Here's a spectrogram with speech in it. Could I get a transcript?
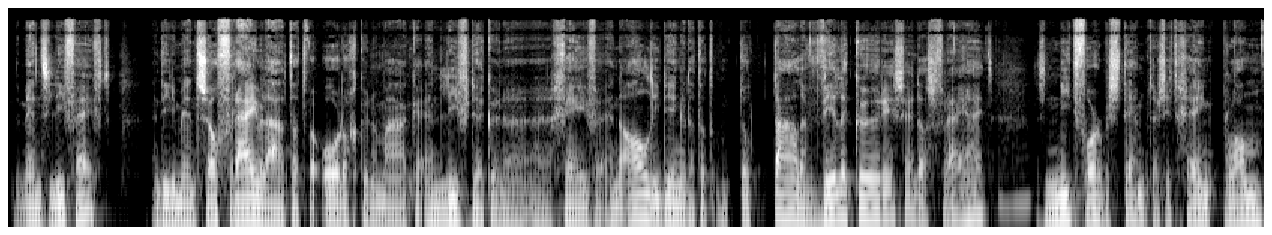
de mens lief heeft. En die de mens zo vrij laat dat we oorlog kunnen maken en liefde kunnen eh, geven. En al die dingen, dat dat een totale willekeur is. Hè? Dat is vrijheid. Dat is niet voorbestemd. Er zit geen plan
